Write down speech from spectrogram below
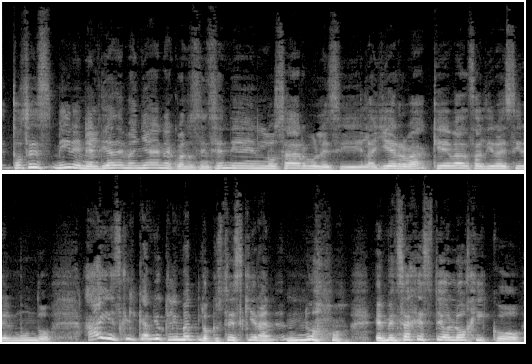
Entonces, miren, el día de mañana, cuando se encenden los árboles y la hierba, ¿qué va a salir a decir el mundo? Ay, es que el cambio climático, lo que ustedes quieran. No, el mensaje es teológico.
